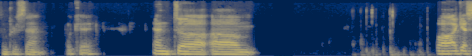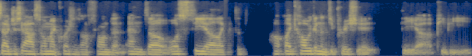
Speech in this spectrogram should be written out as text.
Ten percent. Okay. And uh, um, well, I guess I'll just ask all my questions up front then. And uh, what's the uh, like the how, like how are we going to depreciate the uh, PPE?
